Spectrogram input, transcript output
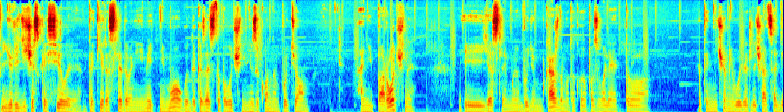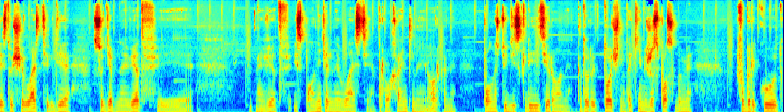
юридической силы такие расследования иметь не могут, доказательства получены незаконным путем. Они порочны, и если мы будем каждому такое позволять, то это ничем не будет отличаться от действующей власти, где судебная ветвь и ветвь исполнительной власти, правоохранительные органы полностью дискредитированы, которые точно такими же способами фабрикуют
